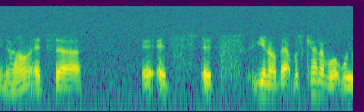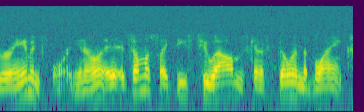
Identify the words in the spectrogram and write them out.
You know, it's uh, it's it's you know that was kind of what we were aiming for. You know, it's almost like these two albums kind of fill in the blanks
